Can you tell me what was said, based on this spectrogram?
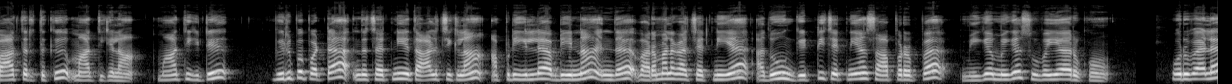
பாத்திரத்துக்கு மாற்றிக்கலாம் மாற்றிக்கிட்டு விருப்பப்பட்டால் இந்த சட்னியை தாளிச்சிக்கலாம். அப்படி இல்லை அப்படின்னா இந்த வரமிளகாய் சட்னியை அதுவும் கெட்டி சட்னியாக சாப்பிட்றப்ப மிக மிக சுவையாக இருக்கும். ஒருவேளை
